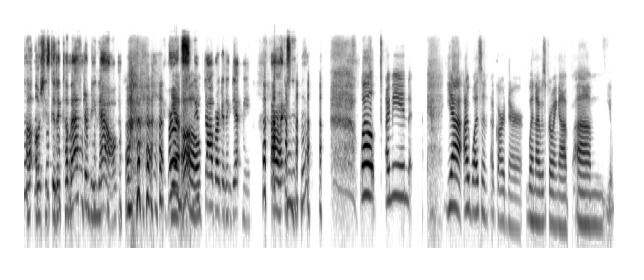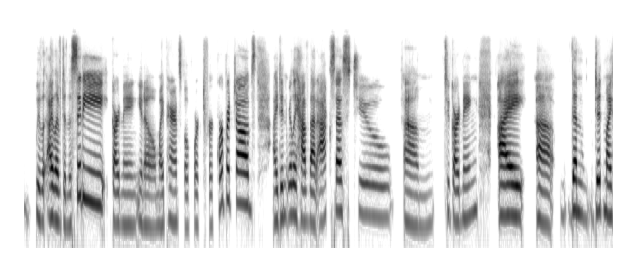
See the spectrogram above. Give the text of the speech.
Uh oh, she's going to come after me now. Her yeah, and uh-oh. Snoop Dogg are going to get me. All right. well, I mean, yeah, I wasn't a gardener when I was growing up. Um, we, I lived in the city, gardening. You know, my parents both worked for corporate jobs. I didn't really have that access to um, to gardening. I uh, then did my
